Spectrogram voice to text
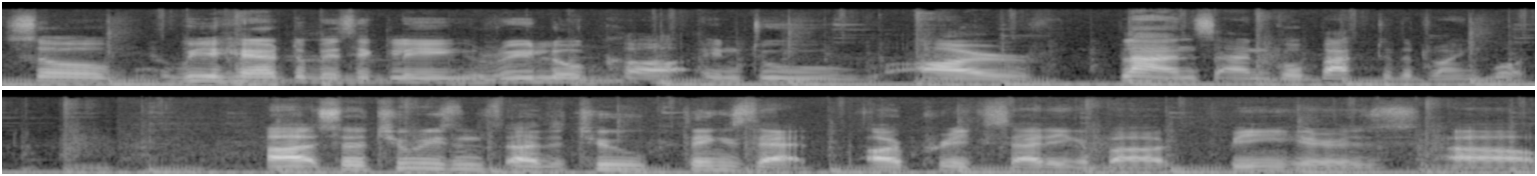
So we're here to basically relook uh, into our plans and go back to the drawing board. Uh, so the two reasons, uh, the two things that are pretty exciting about being here is uh,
